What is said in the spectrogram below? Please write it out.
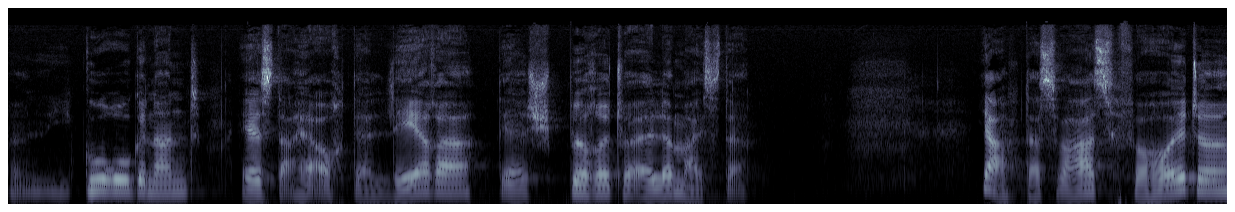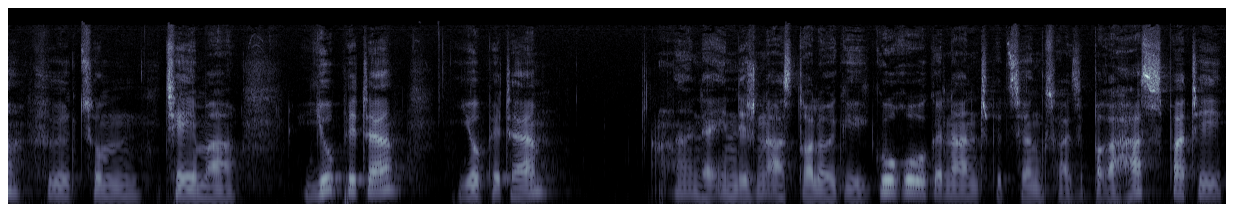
äh, Guru genannt. Er ist daher auch der Lehrer, der spirituelle Meister. Ja, das war's für heute für, zum Thema Jupiter. Jupiter in der indischen Astrologie Guru genannt, beziehungsweise Brahaspati.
